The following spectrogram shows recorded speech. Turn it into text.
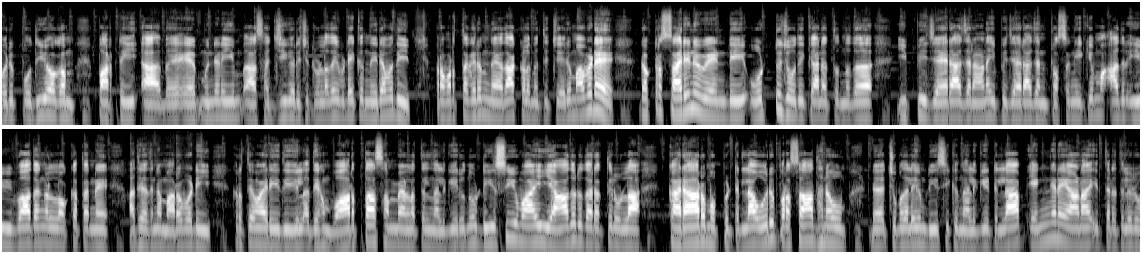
ഒരു പൊതുയോഗം പാർട്ടി മുന്നണിയും സജ്ജീകരിച്ചിട്ടുള്ളത്. ഇവിടേക്ക് നിരവധി പ്രവർത്തകരും നേതാക്കളും എത്തിച്ചേരും. അവിടെ ഡോക്ടർ സരിനു വേണ്ടി ഒട്ട് ചോദിക്കാനെത്തുന്നത് ഇ പി ജയരാജനാണ്. ഇ പി ജയരാജൻ പ്രസംഗിക്കും. അത് ഈ വിവാദങ്ങളിലൊക്കെ തന്നെ അദ്ദേഹത്തിന്റെ മറുപടി കൃത്യമായ രീതിയിൽ അദ്ദേഹം വാർത്താ സമ്മേളനത്തിൽ നൽകിയിരുന്നു. ഡി സിയുമായി യാതൊരു തരത്തിലുള്ള കരാറും ഒപ്പിട്ടില്ല. ഒരു പ്രസാധനവും ചുമതലയും ഡി സിക്ക് നൽകിയിട്ടില്ല. എങ്ങനെയാണ് ഇത്തരത്തിലൊരു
